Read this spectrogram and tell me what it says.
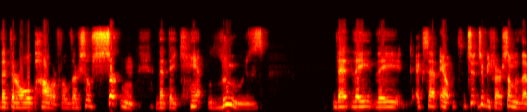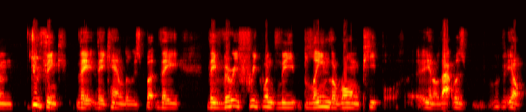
that they're all powerful. They're so certain that they can't lose that they, they accept, you know, to, to be fair, some of them do think they, they can lose, but they, they very frequently blame the wrong people. You know, that was, you know,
